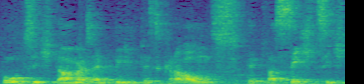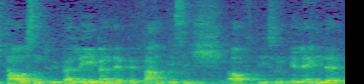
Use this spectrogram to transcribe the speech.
bot sich damals ein Bild des Grauens. Etwa 60.000 Überlebende befanden sich auf diesem Gelände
